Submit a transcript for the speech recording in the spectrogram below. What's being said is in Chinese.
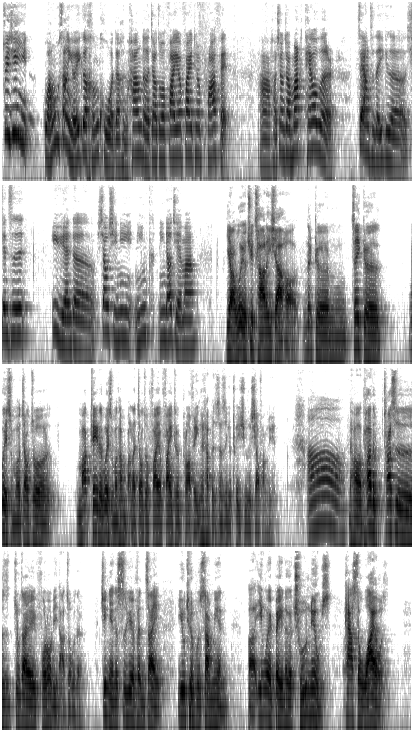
最近网络上有一个很火的、很夯的，叫做 Firefighter Prophet，啊，好像叫 Mark Taylor 这样子的一个先知预言的消息，你您您了解吗？呀，我有去查了一下哈，那个这个为什么叫做 Mark Taylor？为什么他们把它叫做 Firefighter Prophet？因为他本身是一个退休的消防员。哦。然后他的他是住在佛罗里达州的，今年的四月份在 YouTube 上面，呃，因为被那个 True News Pastor Wiles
